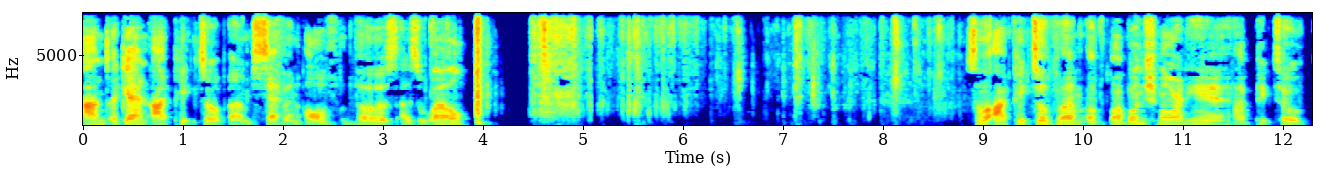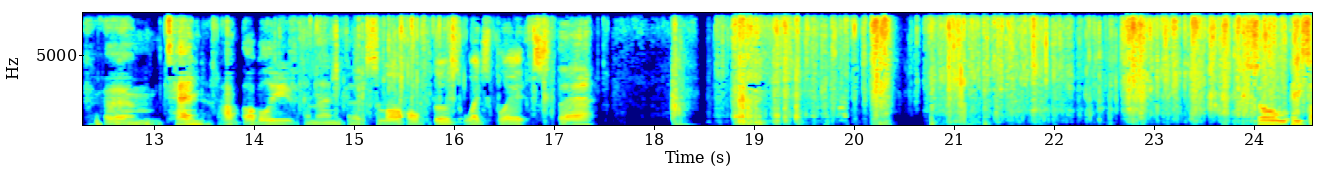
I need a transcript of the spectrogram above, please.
And again, I picked up um, 7 of those as well. So I picked up um, a, a, bunch more in here. I picked up um, 10, I, I believe, and then uh, some more of those wedge plates there. So this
